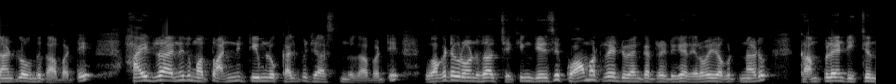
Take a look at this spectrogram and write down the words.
దాంట్లో ఉంది కాబట్టి హైడ్రా అనేది మొత్తం అన్ని టీంలు కలిపి చేస్తుంది కాబట్టి ఒకటి రెండు సార్లు చెకింగ్ చేసి కోమటిరెడ్డి వెంకటరెడ్డి గారు ఇరవై ఒకటి నాడు కంప్లైంట్ ఇచ్చిన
